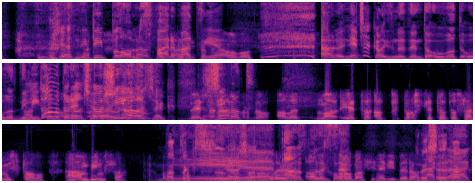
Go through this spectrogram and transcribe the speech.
žiadny diplom z farmácie. Ale nečakali sme tento úvod, úvodný výkon. Dobre, čo, život? Však, je to život. Naprdo, ale no, je to, a proste toto sa mi stalo. Hambím sa. A tak nie, ale, ale, ale choroba si nevyberá. Tak, tak. tak.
